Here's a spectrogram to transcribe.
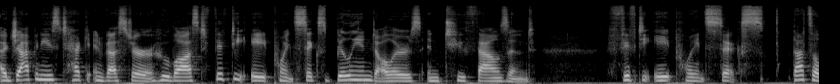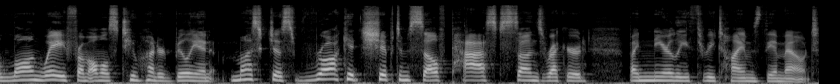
a Japanese tech investor who lost $58.6 billion in 2000. 58.6 that's a long way from almost 200 billion. Musk just rocket shipped himself past Son's record by nearly three times the amount.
